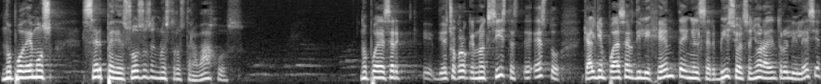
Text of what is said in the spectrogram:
No podemos ser perezosos en nuestros trabajos. No puede ser, de hecho creo que no existe esto, que alguien pueda ser diligente en el servicio al Señor adentro de la iglesia,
